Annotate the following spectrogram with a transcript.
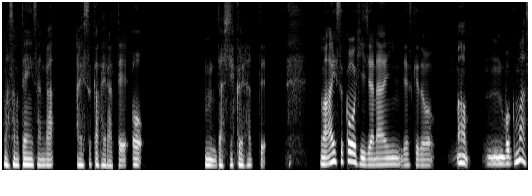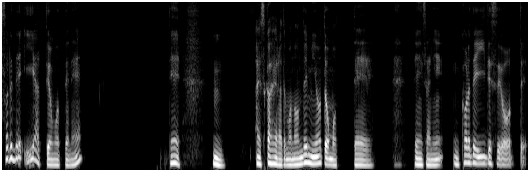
まあその店員さんがアイスカフェラテを、うん、出してくれはって。まあアイスコーヒーじゃないんですけど、まあ、うん、僕まあそれでいいやって思ってね。で、うん。アイスカフェラでも飲んでみようと思って、店員さんに、これでいいですよって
